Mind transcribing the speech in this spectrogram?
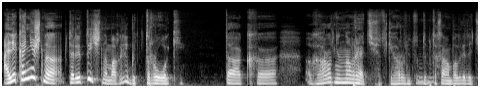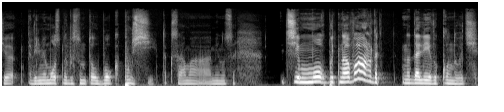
Але конечно тэоретычна маглі быць трокі. Так гародня наўряд ці все-таки гародня тут mm -hmm. таксама было ведаць вельмі моцна высунута ў бок пусі таксама мінусы ці мог быть навардак надалей выконваць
